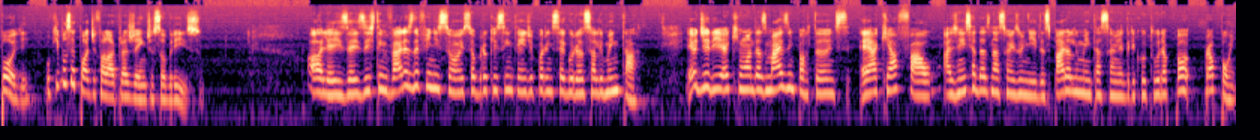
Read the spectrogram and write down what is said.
Poli, o que você pode falar para a gente sobre isso? Olha, Isa, existem várias definições sobre o que se entende por insegurança alimentar. Eu diria que uma das mais importantes é a que a FAO, Agência das Nações Unidas para Alimentação e Agricultura, propõe.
